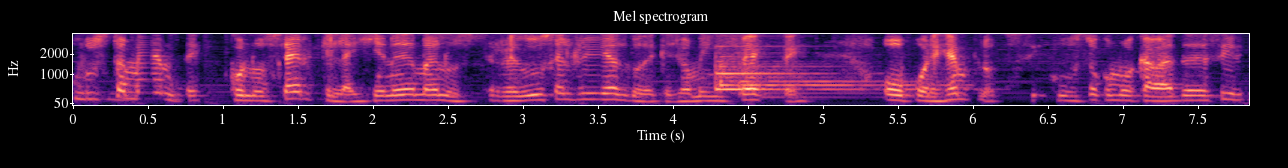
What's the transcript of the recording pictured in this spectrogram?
Justamente conocer que la higiene de manos reduce el riesgo de que yo me infecte o, por ejemplo, justo como acabas de decir,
